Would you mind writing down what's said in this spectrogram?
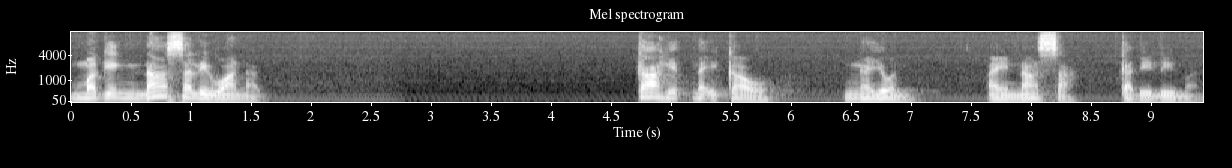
maging nasa liwanag? Kahit na ikaw ngayon ay nasa kadiliman.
